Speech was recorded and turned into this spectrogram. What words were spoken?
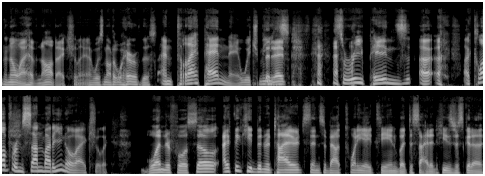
No, I have not actually. I was not aware of this. And Tre Penne, which means three pins, uh, a, a club from San Marino, actually. Wonderful. So I think he'd been retired since about 2018, but decided he's just gonna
